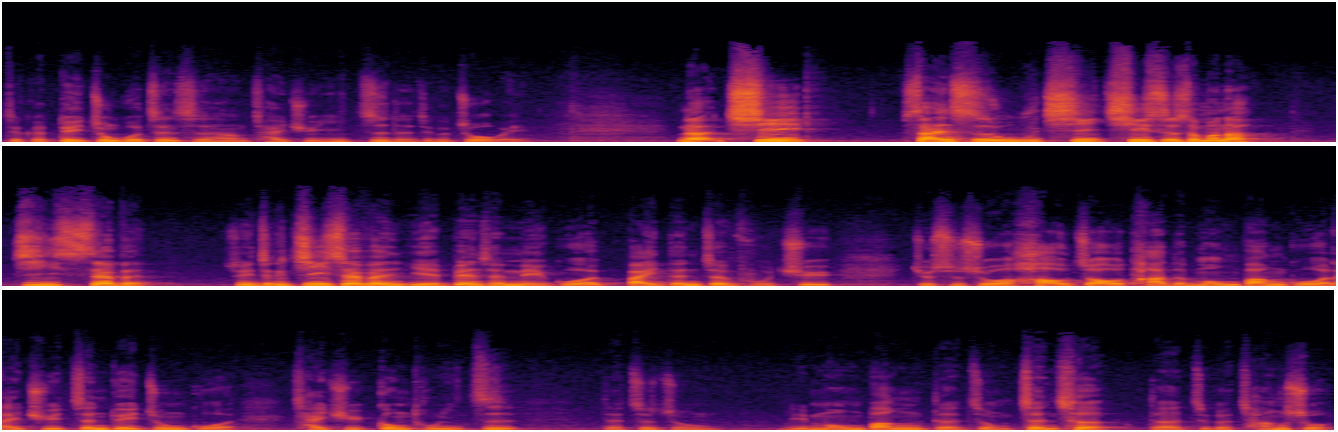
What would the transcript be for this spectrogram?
这个对中国政策上采取一致的这个作为。那七三四五七七是什么呢？G7，所以这个 G7 也变成美国拜登政府去，就是说号召他的盟邦国来去针对中国采取共同一致的这种盟邦的这种政策的这个场所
